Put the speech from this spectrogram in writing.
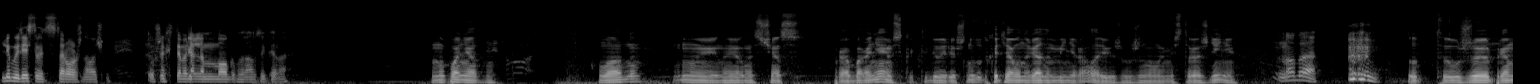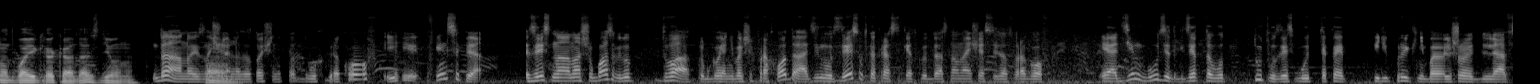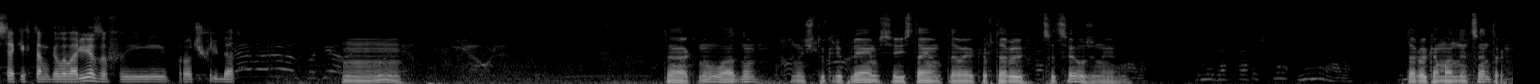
Либо действовать осторожно очень. Потому что их там реально много понатыкано. Ну, понятно. Ладно. Ну и, наверное, сейчас прообороняемся, как ты говоришь. Ну, тут хотя вон рядом минерал, я вижу уже новое месторождение. Ну да. Тут уже прям на два игрока, да, сделано? Да, оно изначально А. заточено под двух игроков. И, в принципе, здесь на нашу базу ведут два, грубо говоря, небольших прохода. Один вот здесь, вот как раз таки, откуда основная часть идет врагов. И один будет где-то вот тут вот здесь будет такая перепрыг небольшой для всяких там головорезов и прочих ребят. М-м. Так, ну ладно. Значит, укрепляемся и ставим давай ко второй ЦЦ уже, наверное. Недостаточно минералов. Второй командный центр.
